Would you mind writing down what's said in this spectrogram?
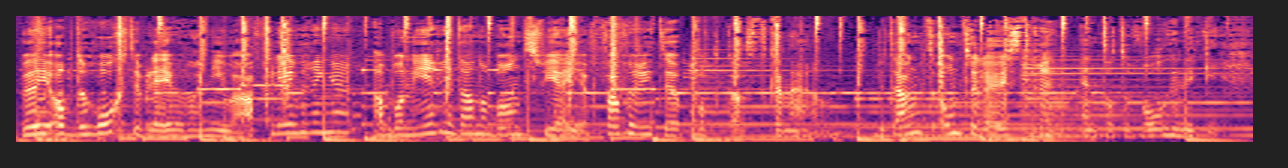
Wil je op de hoogte blijven van nieuwe afleveringen? Abonneer je dan op ons via je favoriete podcastkanaal. Bedankt om te luisteren en tot de volgende keer.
